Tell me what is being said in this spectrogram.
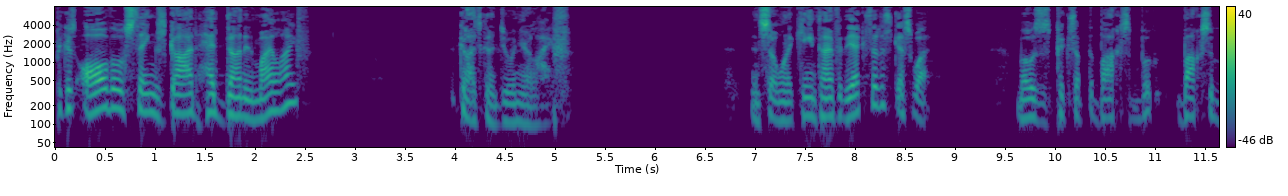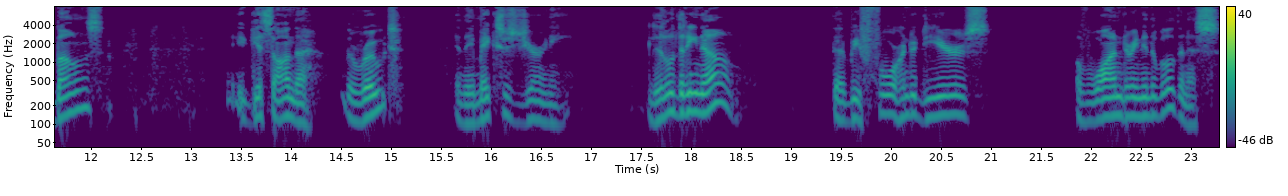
Because all those things God had done in my life, God's going to do in your life. And so when it came time for the Exodus, guess what? Moses picks up the box box of bones. He gets on the, the route and he makes his journey. Little did he know there'd be 400 years of wandering in the wilderness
